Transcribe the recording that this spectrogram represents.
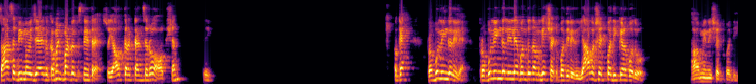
ಸಾಹಸ ಭೀಮ ವಿಜಯ ಇದು ಕಮೆಂಟ್ ಮಾಡ್ಬೇಕು ಸ್ನೇಹಿತರೆ. ಸೊ ಯಾವ್ದು correct answer option okay Prabhulinga Leele. Prabhulinga Leele ಬಂದು ನಮಗೆ ಷಟ್ಪದಿಲಿ ಇದೆ. ಯಾವ ಷಟ್ಪದಿ ಕೇಳ್ಬೋದು? ಭಾಮಿನಿ ಷಟ್ಪದಿ.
